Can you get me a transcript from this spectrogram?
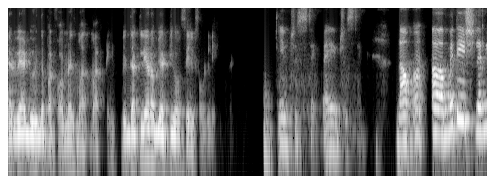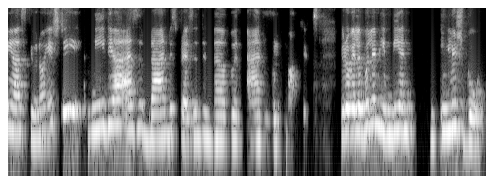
that we are doing the performance marketing with the clear objective of sales only Interesting, very interesting. Now, uh, uh, Mitesh, let me ask you. Now, HT Media as a brand is present in urban and rural markets. You're available in Hindi and English both.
